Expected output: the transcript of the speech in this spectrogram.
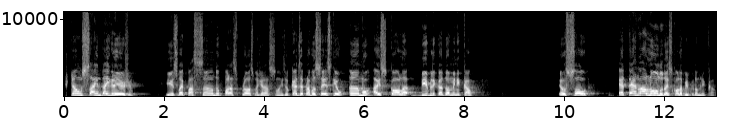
estão saindo da igreja. E isso vai passando para as próximas gerações. Eu quero dizer para vocês que eu amo a escola bíblica dominical. Eu sou eterno aluno da escola bíblica dominical.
